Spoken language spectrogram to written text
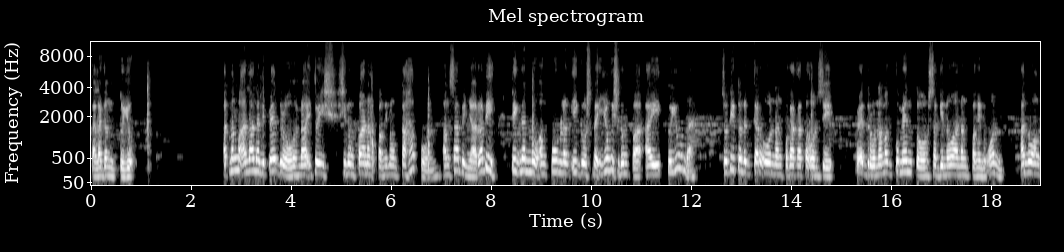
Talagang tuyo. At nang maalala ni Pedro na ito'y sinumpa ng Panginoon kahapon, ang sabi niya, Rabi, tignan mo ang puno ng igos na iyong isinumpa ay tuyo na. So dito nagkaroon ng pagkakataon si Pedro na magkomento sa ginawa ng Panginoon. Ano ang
